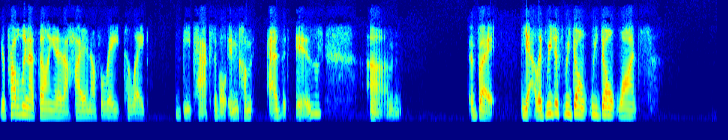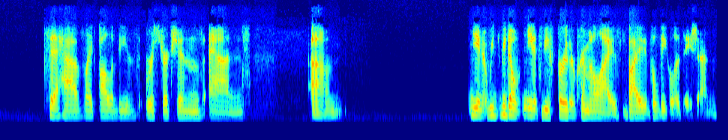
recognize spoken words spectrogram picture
you're probably not selling it at a high enough rate to like be taxable income as it is. Um, but yeah, like we just we don't we don't want to have like all of these restrictions and um you know we we don't need it to be further criminalized by the legalization.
